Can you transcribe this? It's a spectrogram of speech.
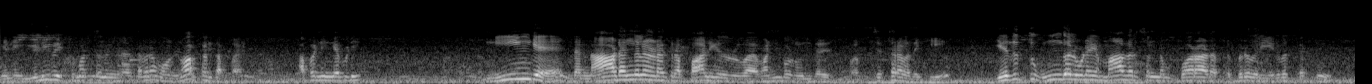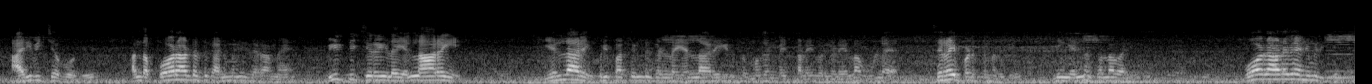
என்னை இழிவை சுமத்தணுங்கிறத தவிர உன் நோக்கம் தப்பாரு அப்போ நீங்கள் எப்படி? நீங்கள் இந்த நாடங்கள் நடக்கிற பாலியல் வ- வன்பு இந்த சித்திரவதைக்கு எதிர்த்து உங்களுடைய மாதர் சங்கம் போராட பிப்ரவரி இருபத்தெட்டு அறிவித்த போது அந்த போராட்டத்துக்கு அனுமதி தராமல் வீட்டு சிறையில் எல்லாரையும் எல்லாரையும் குறிப்பாக திண்டுக்கல்ல எல்லாரையும் இருந்த முதன்மை தலைவர்களை எல்லாம் உள்ள சிறைப்படுத்தினதுக்கு நீங்கள் என்ன சொல்ல வரீங்க? போராடவே அனுமதிக்கல.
